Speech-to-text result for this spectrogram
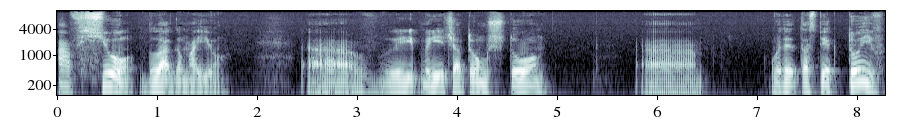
а все благо мое. Речь о том, что вот этот аспект тоев,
